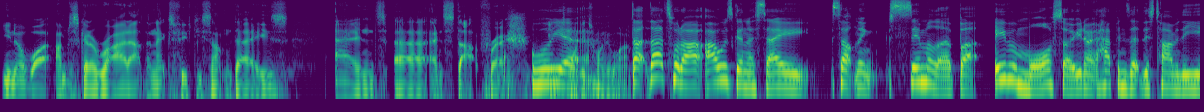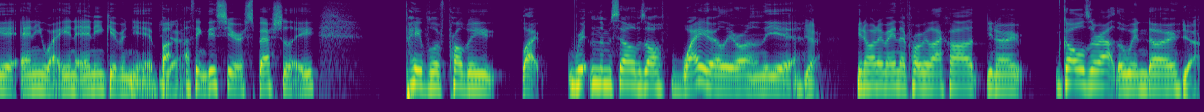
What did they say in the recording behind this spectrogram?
you know what, I'm just going to ride out the next 50 something days and uh, and start fresh Well, in yeah, 2021. That, that's what I, I was going to say. Something similar, but even more so. You know, it happens at this time of the year anyway, in any given year. But Yeah. I think this year especially, people have probably like written themselves off way earlier on in the year. Yeah. You know what I mean? They're probably like, oh, you know, goals are out the window. Yeah.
